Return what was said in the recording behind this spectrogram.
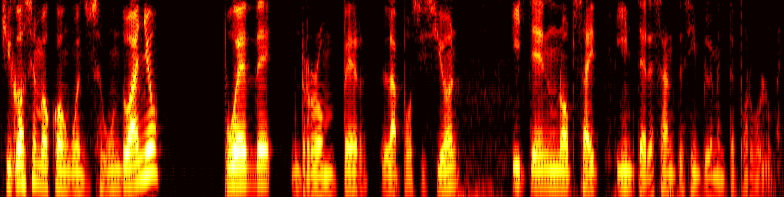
Chigosem Okongwo en su segundo año puede romper la posición y tiene un upside interesante simplemente por volumen.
